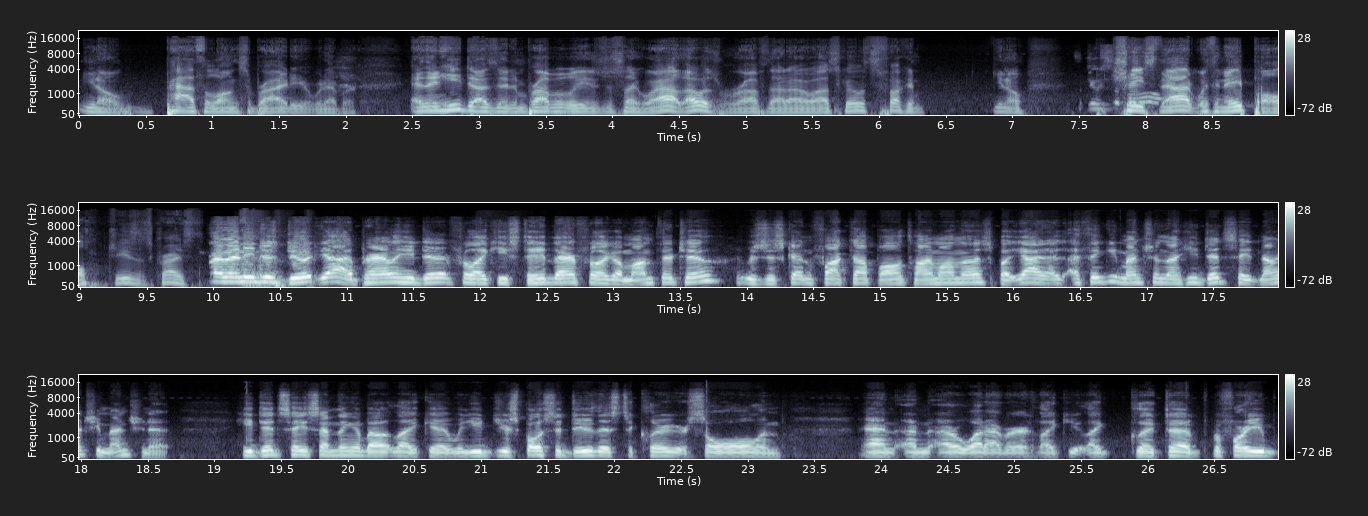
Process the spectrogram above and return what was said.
you know path along sobriety or whatever. And then he does it and probably is just like, wow, that was rough that ayahuasca. Let's fucking, you know, chase that with an eight ball. Jesus Christ. and then he just do it. Yeah, apparently he did it for like he stayed there for like a month or two. He was just getting fucked up all the time on this. But yeah, I, I think he mentioned that he did say. Now that you mention it, he did say something about like uh, when you you're supposed to do this to clear your soul and and and or whatever. Like you like like to before you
